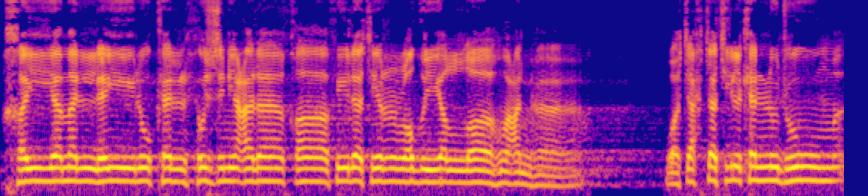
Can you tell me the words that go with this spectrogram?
خيم الليل كالحزن على قافلة رضي الله عنها. وتحت تلك النجوم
